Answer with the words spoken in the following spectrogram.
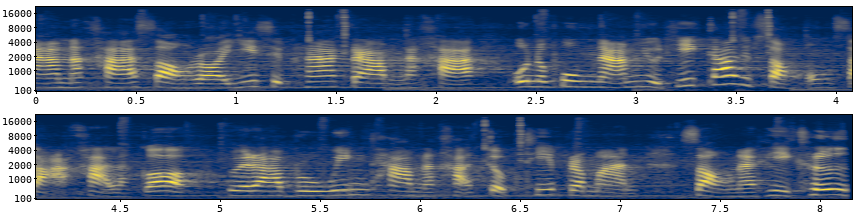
น้ำนะคะ 225 กรัมนะคะ อุณหภูมิน้ำอยู่ที่ 92 องศาค่ะ แล้วก็เวลา brewing time นะคะ จบที่ประมาณ 2 นาทีครึ่ง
